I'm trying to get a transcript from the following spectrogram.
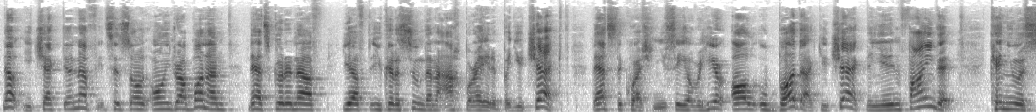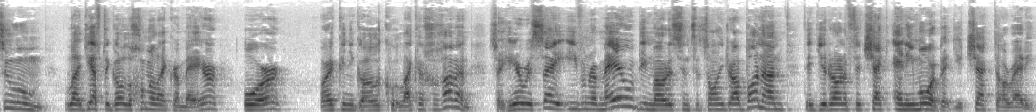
No, you checked enough. It says only drop one on. That's good enough. You have to, you could assume that an Akbar ate it, but you checked. That's the question. You see over here, all ubadak, you checked and you didn't find it. Can you assume like you have to go lechumah like Rameir, or or can you go like a chachamim? So here we say even Rameir would be motive since it's only drabanan that you don't have to check anymore, but you checked already.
